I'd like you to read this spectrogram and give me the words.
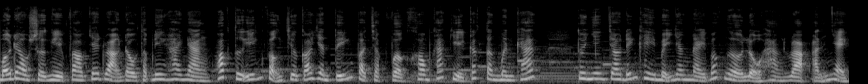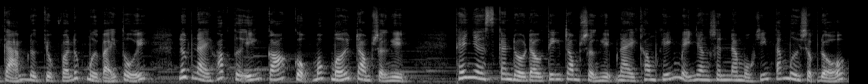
Mở đầu sự nghiệp vào giai đoạn đầu thập niên 2000, Hoắc Tư Yến vẫn chưa có danh tiếng và chật vật không khác gì các tân binh khác. Tuy nhiên cho đến khi mỹ nhân này bất ngờ lộ hàng loạt ảnh nhạy cảm được chụp vào lúc 17 tuổi, lúc này Hoắc Tư Yến có cột mốc mới trong sự nghiệp. Thế nhưng scandal đầu tiên trong sự nghiệp này không khiến mỹ nhân sinh năm 1980 sụp đổ.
